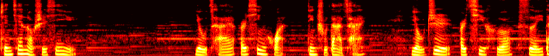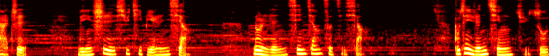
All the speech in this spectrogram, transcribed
陈谦老师心语：有才而性缓，定属大才；有志而气和，思为大志。临事须替别人想，论人先将自己想。不近人情，举足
